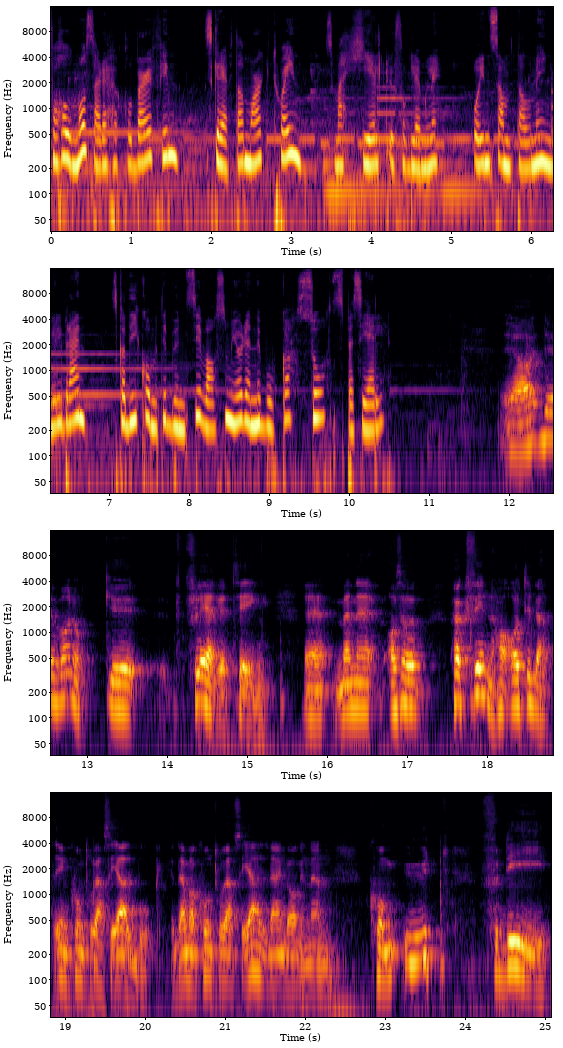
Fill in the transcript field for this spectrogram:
For Holmås er det Huckleberry Finn, skrevet av Mark Twain, som er helt uforglemmelig. Og i en samtale med Ingvild Brein skal de komme til bunns i hva som gjør denne boka så spesiell. Ja, det var nok uh, flere ting. Uh, men uh, altså Huck Finn har alltid vært en kontroversiell bok. Den var kontroversiell den gangen den kom ut, fordi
